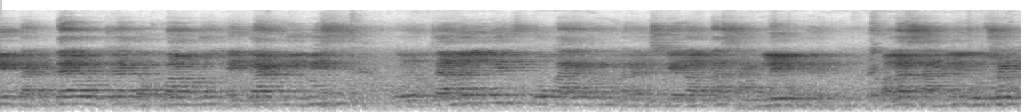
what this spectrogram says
की कट्ट्यावरच्या गप्पा म्हणून एका टीव्ही चॅनलने तो कार्यक्रम अरेंज केला होता सांगली सांगलीमध्ये मला सांगली भूषण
